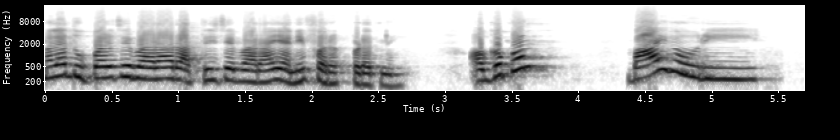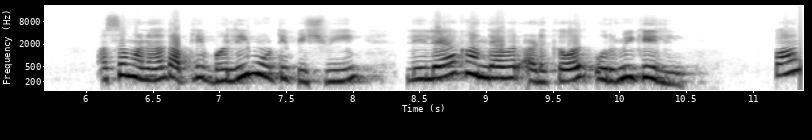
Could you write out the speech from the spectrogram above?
मला दुपारचे बारा रात्रीचे बारा याने फरक पडत नाही. अगं पण? बाय गौरी. असं म्हणत आपली भली मोठी पिशवी लिल्या खांद्यावर अडकवत उर्मी गेली. पण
